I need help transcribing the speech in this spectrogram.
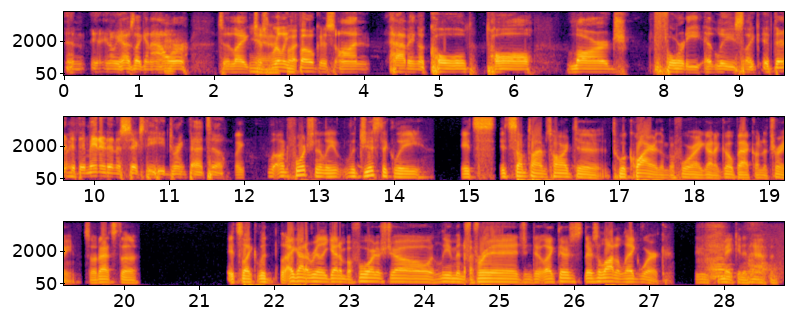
and you know he has like an hour to like just really but- focus on having a cold, tall, large forty at least. Like if they if they made it in a sixty, he'd drink that too. Like, unfortunately, logistically, it's it's sometimes hard to to acquire them before I got to go back on the train. So that's the. It's like I got to really get them before the show and leave them in the fridge and do like there's there's a lot of legwork to to making it happen.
